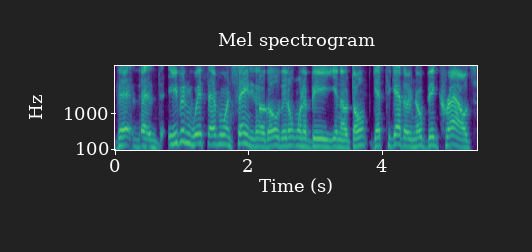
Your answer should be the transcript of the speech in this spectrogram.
The, even with everyone saying, you know, though they don't want to be, you know, don't get together, no big crowds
